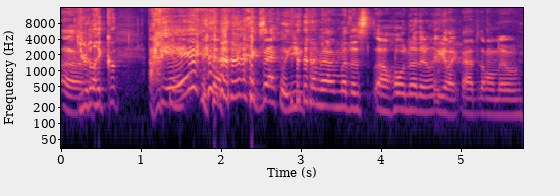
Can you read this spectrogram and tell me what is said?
uh, You're like, I yeah. can- exactly. You come out with a whole nother. You're like, I don't know.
